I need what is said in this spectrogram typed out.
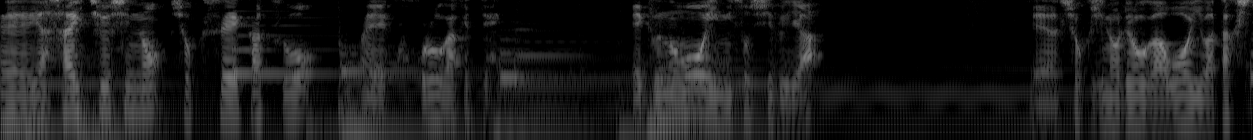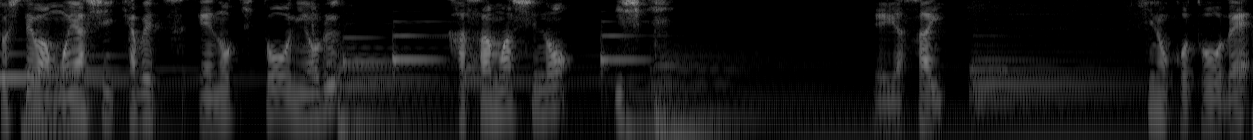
えー、野菜中心の食生活を、えー、心がけて、え具の多い味噌汁や、え、食事の量が多い私としてはもやし、キャベツ、えのき等によるかさ増しの意識、え野菜、キノコ等で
